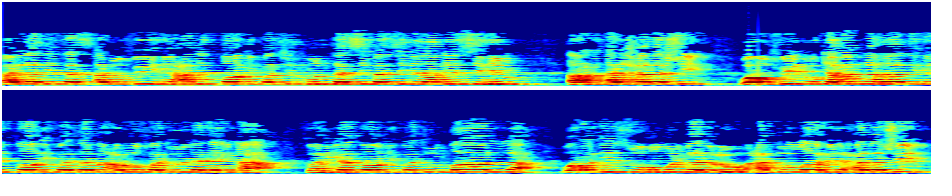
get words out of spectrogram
الذي تسأل فيه عن الطائفة المنتسبة لرئيسهم الحبشي وأفيدك أن هذه الطائفة معروفة لدينا فهي طائفة ضالة ورئيسهم المدعو عبد الله الحبشي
